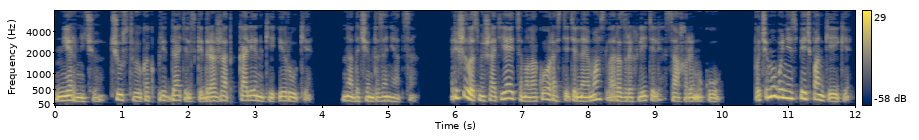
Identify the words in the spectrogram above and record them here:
Нервничаю, чувствую, как предательски дрожат коленки и руки. Надо чем-то заняться. Решила смешать яйца, молоко, растительное масло, разрыхлитель, сахар и муку. Почему бы не испечь панкейки?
